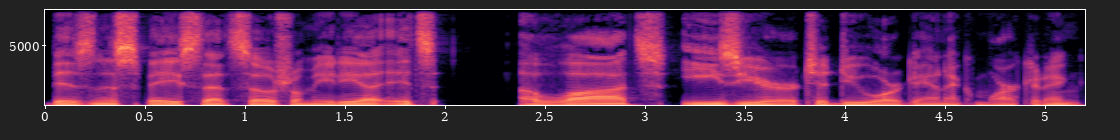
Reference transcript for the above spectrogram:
business space that social media, it's a lot easier to do organic marketing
